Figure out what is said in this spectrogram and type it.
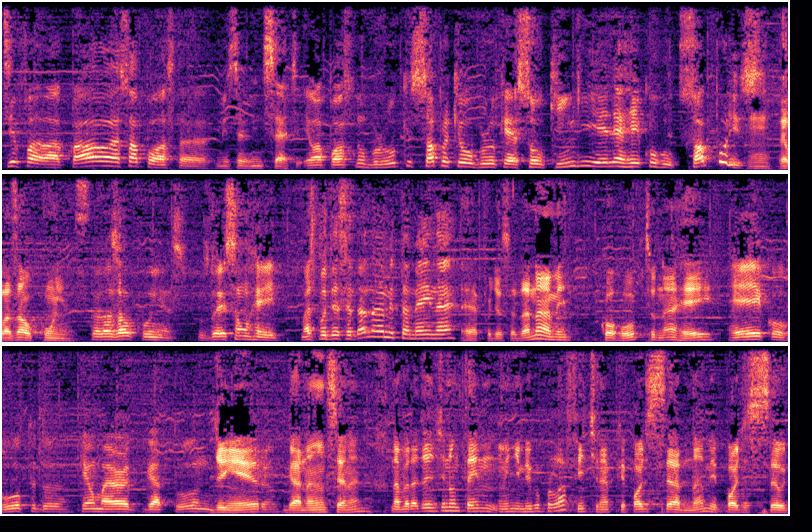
Se for, qual é a sua aposta, Mr. 27? Eu aposto no Brook só porque o Brook é Soul King e ele é rei corrupto. Só por isso. hum, pelas alcunhas. Pelas alcunhas. Os dois são rei. Mas podia ser da Nami também, né? É, podia ser da Nami. Corrupto, né? Rei, Rei, corrupto. Quem é o maior gatuno? dinheiro, ganância, né? Na verdade, a gente não tem um inimigo pro Lafitte, né? Porque pode ser a Nami, pode ser o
